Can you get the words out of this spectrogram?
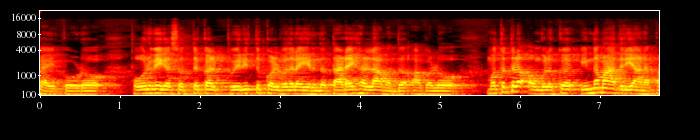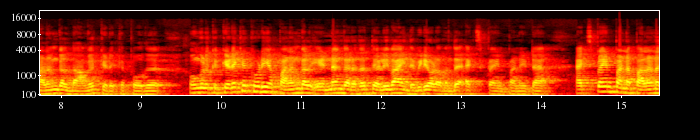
கைகூடும் பூர்வீக சொத்துக்கள் பிரித்து கொள்வதில் இருந்த தடைகள்லாம் வந்து அகலும் மொத்தத்தில் உங்களுக்கு இந்த மாதிரியான பலன்கள் தாங்க கிடைக்க போகுது. உங்களுக்கு கிடைக்கக்கூடிய பலன்கள் என்னங்கிறத தெளிவாக இந்த வீடியோவில் வந்து எக்ஸ்பிளைன் பண்ணிட்டேன். எக்ஸ்பிளைன் பண்ண பலனை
